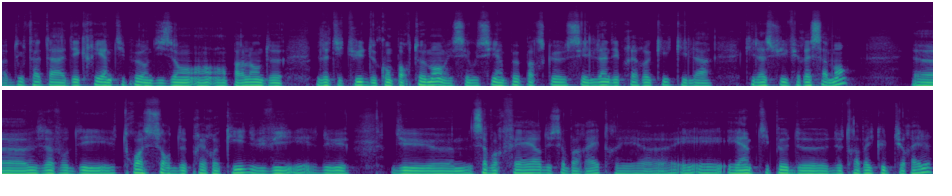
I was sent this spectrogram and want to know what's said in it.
Abdul Fattah a décrit un petit peu en disant, en, en parlant de l'attitude, de comportement, mais c'est aussi un peu parce que c'est l'un des prérequis qu'il a, qu'il a suivi récemment. Euh, nous avons des, trois sortes de prérequis, du, vi- du, du, euh, savoir-faire, du savoir-être et, euh, et- et- et un petit peu de, de travail culturel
